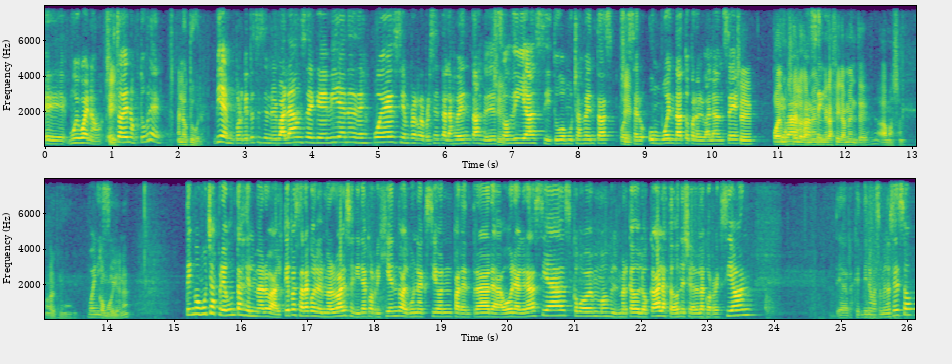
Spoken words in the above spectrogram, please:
Eh, muy bueno. ¿Esto es en octubre? En octubre. Bien, porque entonces en el balance que viene después siempre representa las ventas de esos días. Si tuvo muchas ventas, puede ser un buen dato para el balance. Sí, podemos verlo también gráficamente Amazon, a ver cómo, cómo viene. Tengo muchas preguntas del Merval. ¿Qué pasará con el Merval? ¿Seguirá corrigiendo? ¿Alguna acción para entrar ahora? Gracias. ¿Cómo vemos el mercado local? ¿Hasta dónde llegará la corrección? De Argentina más o menos eso.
